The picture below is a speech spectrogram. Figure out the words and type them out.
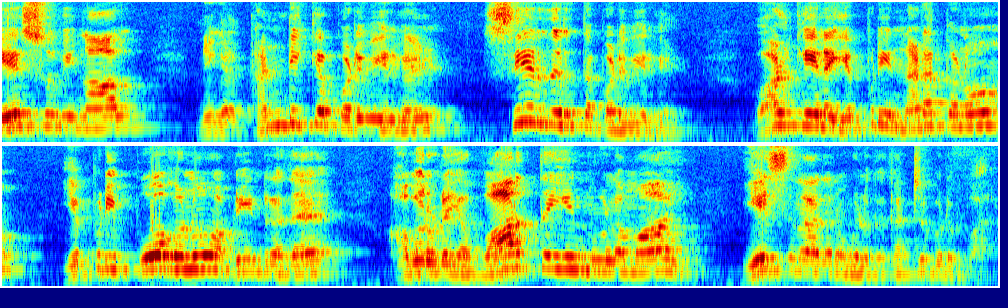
இயேசுவினால் நீங்கள் கண்டிக்கப்படுவீர்கள் சீர்திருத்தப்படுவீர்கள். வாழ்க்கையில் எப்படி நடக்கணும் எப்படி போகணும் அப்படின்றத அவருடைய வார்த்தையின் மூலமாய் இயேசுநாதர் உங்களுக்கு கற்றுக் கொடுப்பார்.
